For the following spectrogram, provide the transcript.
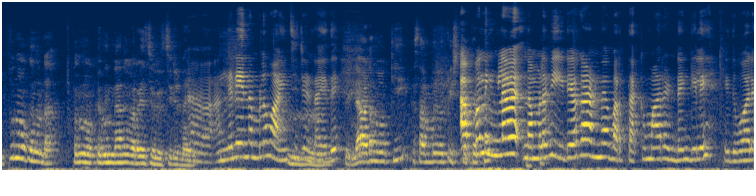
ഇപ്പൊ നോക്കുന്നുണ്ടാ. ഇപ്പൊ നോക്കുന്നുണ്ടാന്ന് കുറെ ചോദിച്ചിട്ടുണ്ടായിരുന്നു അങ്ങനെ നമ്മൾ വാങ്ങിച്ചിട്ടുണ്ടായത് പിന്നെ അവിടെ നോക്കി സംഭവം അപ്പൊ നിങ്ങളെ നമ്മളെ വീഡിയോ കാണുന്ന ഭർത്താക്കന്മാരുണ്ടെങ്കിൽ ഇതുപോലെ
